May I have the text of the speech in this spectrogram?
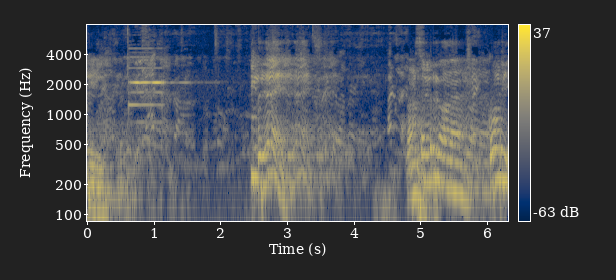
பெரி நான் சென்டருக்கு வாங்க Gopi.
